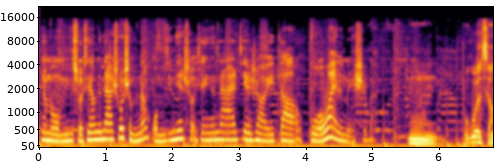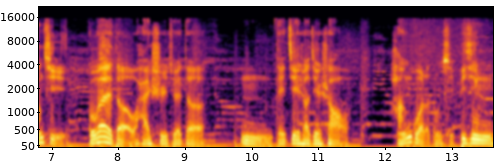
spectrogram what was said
那么我们首先要跟大家说什么呢？我们今天首先跟大家介绍一道国外的美食吧。嗯，不过想起国外的，我还是觉得，嗯，得介绍介绍。韩国的东西，毕竟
